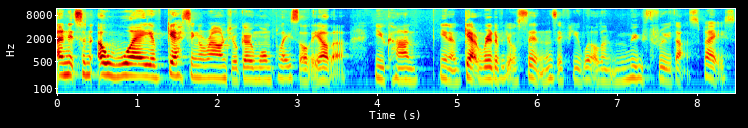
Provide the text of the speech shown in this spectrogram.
and it's an, a way of getting around you're going one place or the other. You can, you know, get rid of your sins, if you will, and move through that space.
